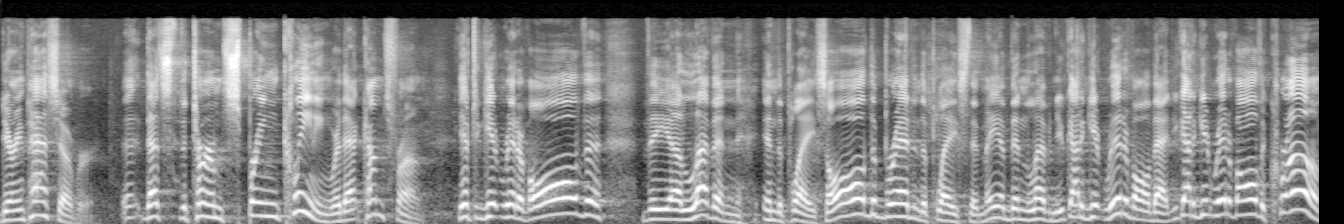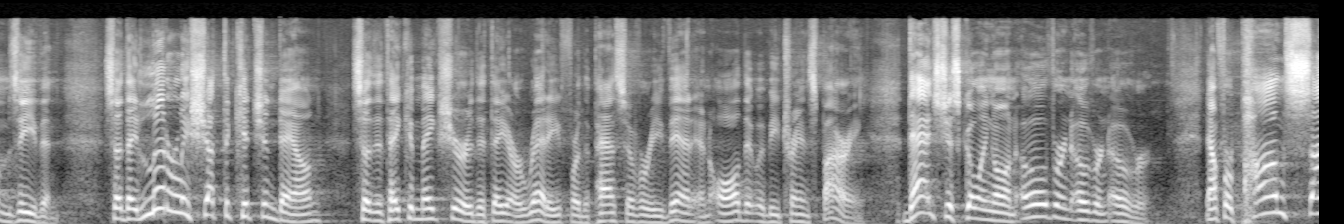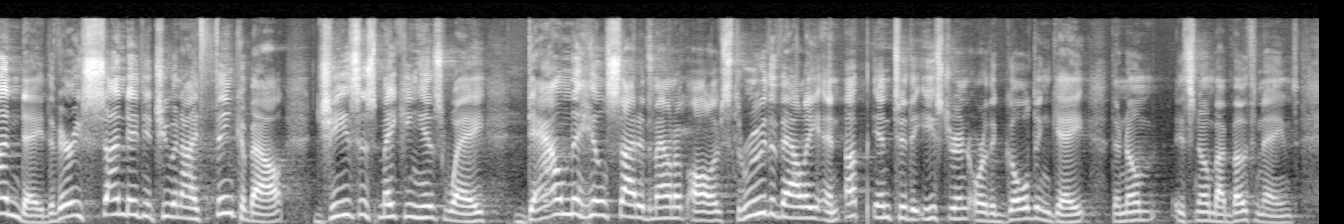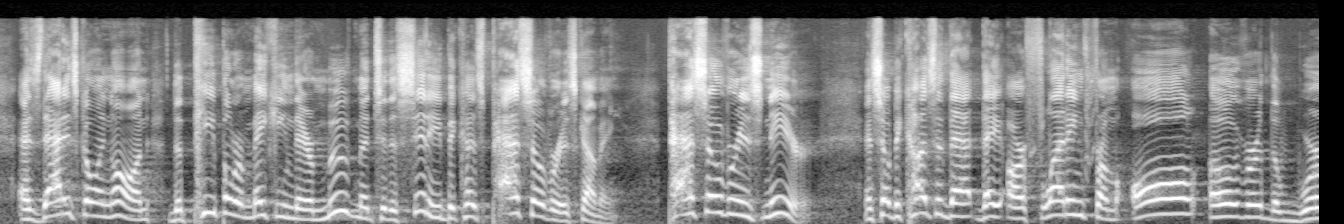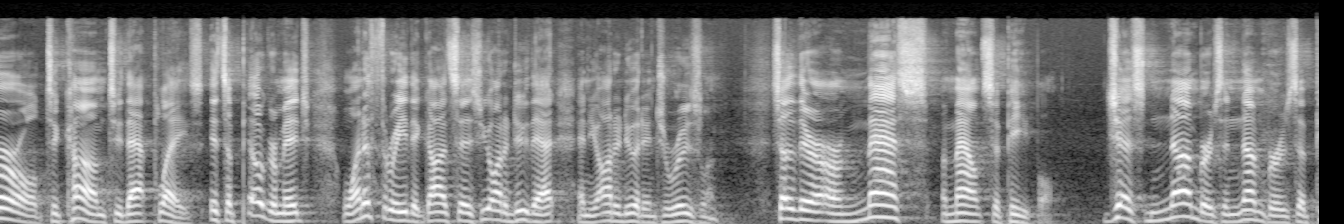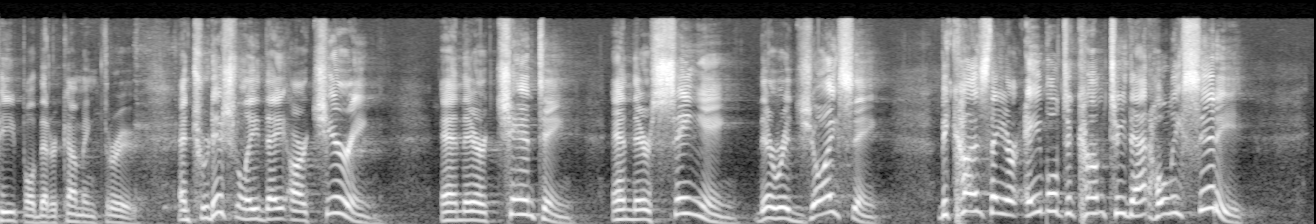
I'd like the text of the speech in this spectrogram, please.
during Passover. Uh, that's the term spring cleaning, where that comes from. You have to get rid of all the, the uh, leaven in the place, all the bread in the place that may have been leavened. You've got to get rid of all that. You've got to get rid of all the crumbs, even. So they literally shut the kitchen down so that they can make sure that they are ready for the Passover event and all that would be transpiring. That's just going on over and over and over. Now, for Palm Sunday, the very Sunday that you and I think about, Jesus making his way down the hillside of the Mount of Olives, through the valley, and up into the eastern or the Golden Gate. They're known, it's known by both names. As that is going on, the people are making their movement to the city because Passover is coming. Passover is near. And so, because of that, they are flooding from all over the world to come to that place. It's a pilgrimage, one of three that God says you ought to do that, and you ought to do it in Jerusalem. So, there are mass amounts of people, just numbers and numbers of people that are coming through. And traditionally, they are cheering and they're chanting and they're singing, they're rejoicing because they are able to come to that holy city.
